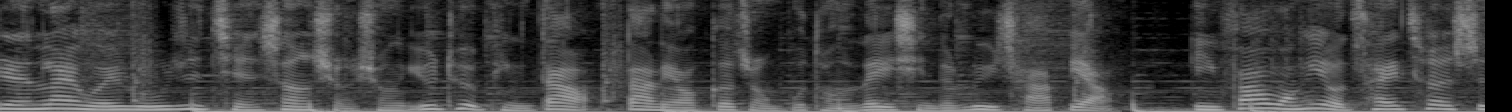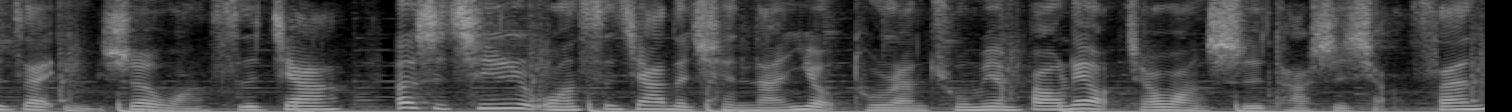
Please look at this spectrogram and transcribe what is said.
人赖维如日前上熊熊 youtube 频道大聊各种不同类型的绿茶婊。引发网友猜测是在影射王思佳。二十七日，王思佳的前男友突然出面爆料，交往时他是小三。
